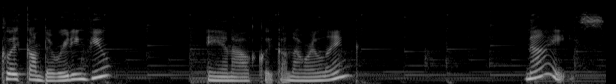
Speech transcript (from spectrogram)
Click on the reading view, and I'll click on our link. Nice!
